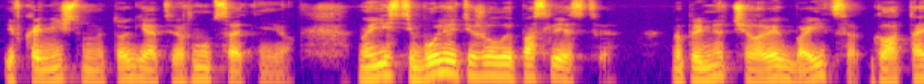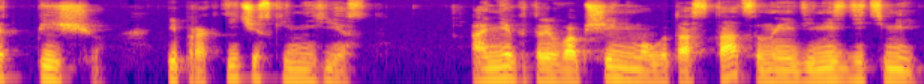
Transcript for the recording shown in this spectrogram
и в конечном итоге отвернутся от нее. Но есть и более тяжелые последствия. Например, человек боится глотать пищу и практически не ест. А некоторые вообще не могут остаться наедине с детьми,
